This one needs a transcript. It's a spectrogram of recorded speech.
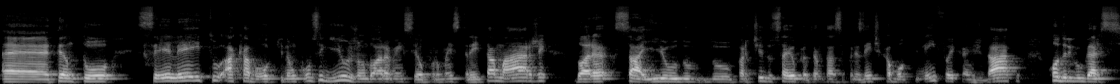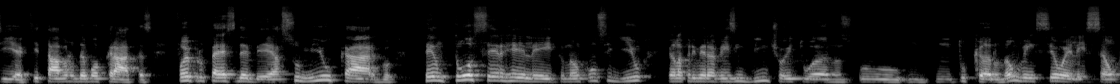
é, tentou ser eleito, acabou que não conseguiu. João Dória venceu por uma estreita margem. Dória saiu do, do partido, saiu para tentar ser presidente, acabou que nem foi candidato. Rodrigo Garcia, que estava no Democratas, foi para o PSDB, assumiu o cargo, tentou ser reeleito, não conseguiu. Pela primeira vez em 28 anos, o, um, um, tucano não venceu a eleição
